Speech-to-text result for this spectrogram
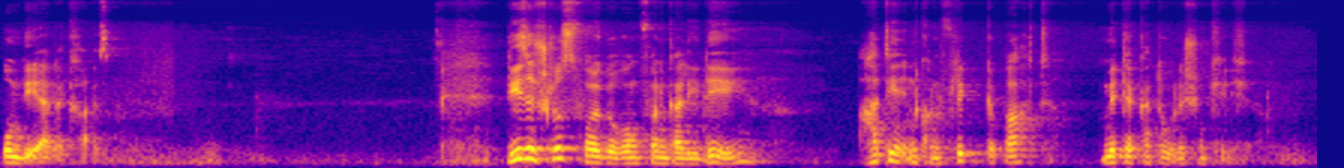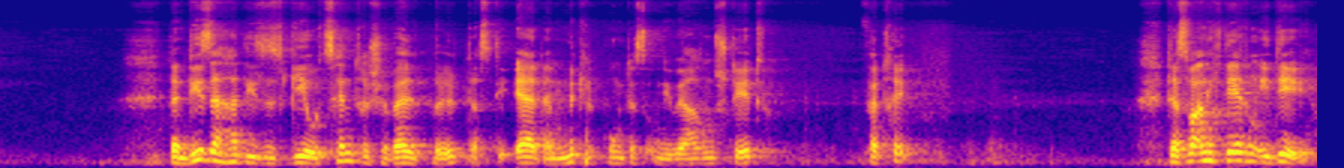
um die Erde kreisen. Diese Schlussfolgerung von Galilei hat ihn in Konflikt gebracht mit der katholischen Kirche. Denn dieser hat dieses geozentrische Weltbild, dass die Erde im Mittelpunkt des Universums steht, vertreten. Das war nicht deren Idee.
